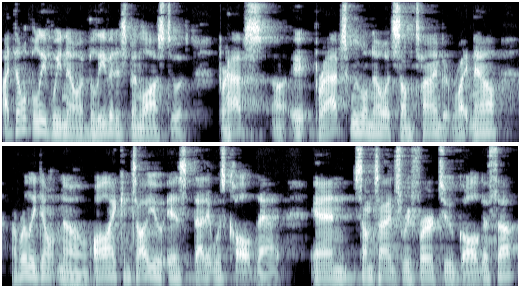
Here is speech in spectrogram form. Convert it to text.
I don't believe we know. I believe it has been lost to us. Perhaps, uh, it, perhaps we will know at some time, but right now, I really don't know. All I can tell you is that it was called that, and sometimes referred to Golgotha.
